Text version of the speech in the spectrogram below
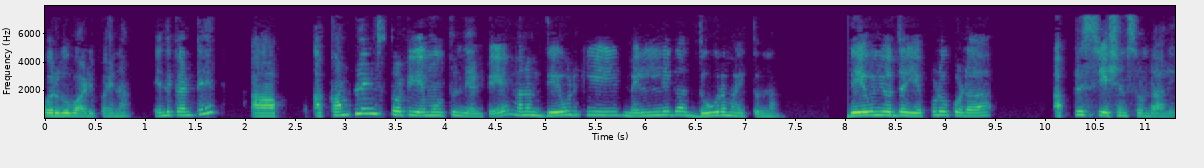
పొరుగువాడి పైన. ఎందుకంటే ఆ ఆ కంప్లైంట్స్ తోటి ఏమవుతుంది అంటే మనం దేవుడికి మెల్లిగా దూరం అవుతున్నాం దేవుని యొద్ ఎప్పుడు కూడా అప్రిసియేషన్స్ ఉండాలి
